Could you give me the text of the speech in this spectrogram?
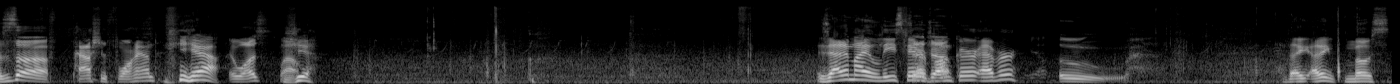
Was this a passion forehand? yeah. It was. Wow. Yeah. Is that in my least favorite Stand up. bunker ever? Ooh. I think, most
